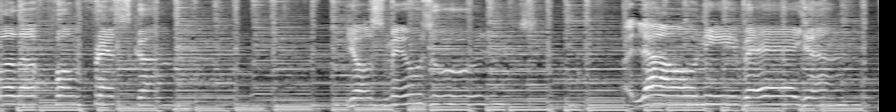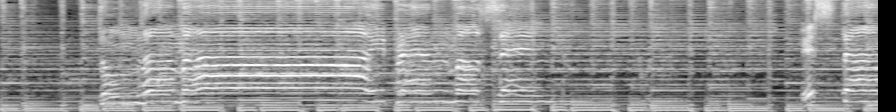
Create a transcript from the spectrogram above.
a la font fresca i els meus ulls allà on hi veien. Tom la mà i pren-me el seny és tan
